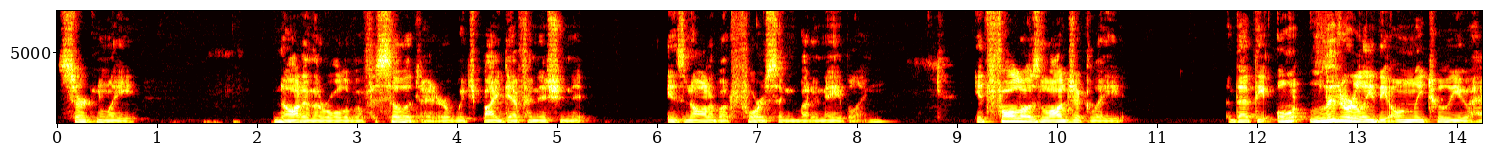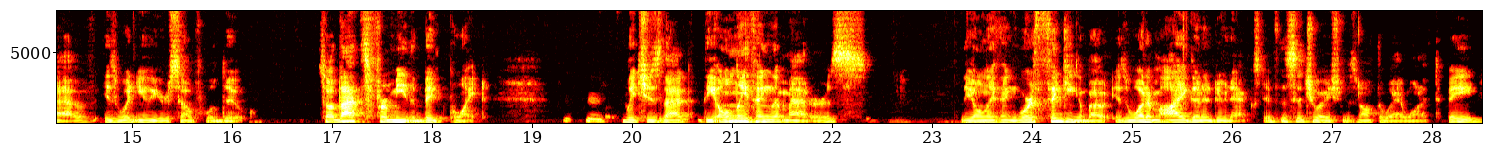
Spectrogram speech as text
certainly not in the role of a facilitator, which by definition is not about forcing but enabling, it follows logically that the literally the only tool you have is what you yourself will do. So that's for me the big point, mm-hmm. which is that the only thing that matters, the only thing worth thinking about is what am I going to do next? If the situation is not the way I want it to be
